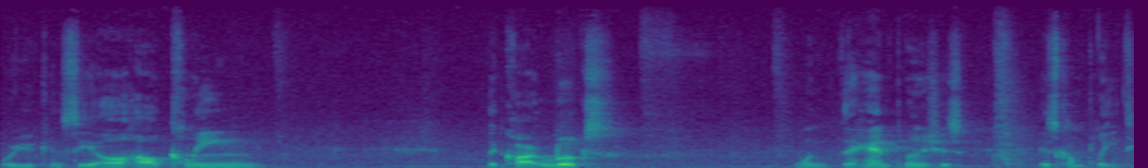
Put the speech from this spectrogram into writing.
where you can see all how clean the car looks when the hand planish is, is complete.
